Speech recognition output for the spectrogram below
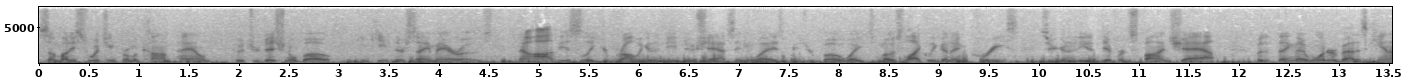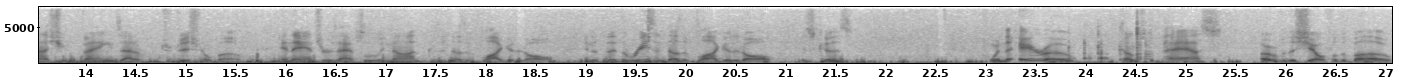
somebody switching from a compound to a traditional bow can keep their same arrows. Now obviously you're probably going to need new shafts anyways because your bow weight's most likely going to increase so you're going to need a different spine shaft. But the thing they wonder about is can I shoot vanes out of a traditional bow? And the answer is absolutely not because it doesn't fly good at all. And the, th the reason it doesn't fly good at all is because when the arrow comes to pass over the shelf of the bow,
